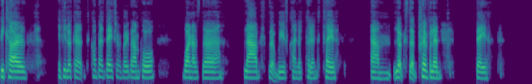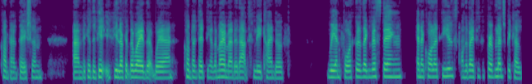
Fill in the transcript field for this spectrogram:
Because if you look at compensation, for example, one of the labs that we've kind of put into place um, looks at privilege based compensation um, because if you, if you look at the way that we're compensating at the moment, it actually kind of reinforces existing inequalities on the basis of privilege. Because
